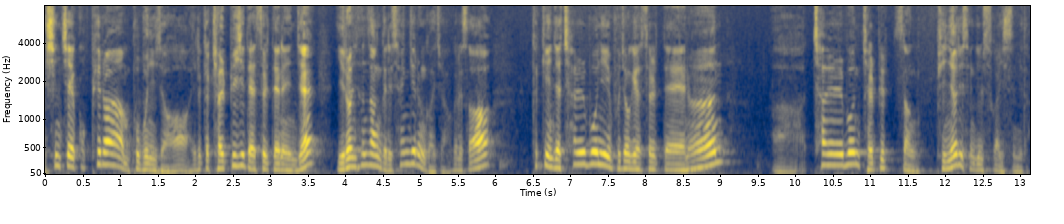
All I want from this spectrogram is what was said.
신체에 꼭 필요한 부분이죠. 이렇게 결핍이 됐을 때는 이제 이런 현상들이 생기는 거죠. 그래서 특히 이제 철분이 부족했을 때는 어, 철분 결핍성 빈혈이 생길 수가 있습니다.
